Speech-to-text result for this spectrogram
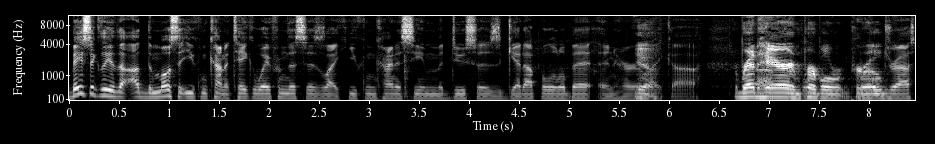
basically, the uh, the most that you can kind of take away from this is like you can kind of see Medusa's get up a little bit and her Yeah. like uh, Red hair and purple, purple robe. dress.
